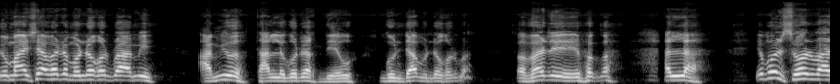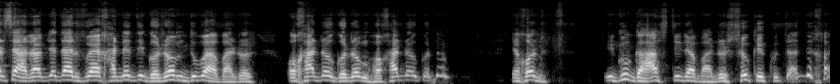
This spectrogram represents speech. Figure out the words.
তো মাইসে আবার মনে করবা আমি, আমিও তার লগত দেও গুন্ডা মনে করবা বাবা রে বাবা, আল্লাহ এবার চোর বাড়ছে হারাম জাদার ফুয়াই খানে দি গরম দুবা বারর অখানো গরম হখানো গরম এখন ইগু গাছ দিনা মানুষ চোখে খুঁটা দেখা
